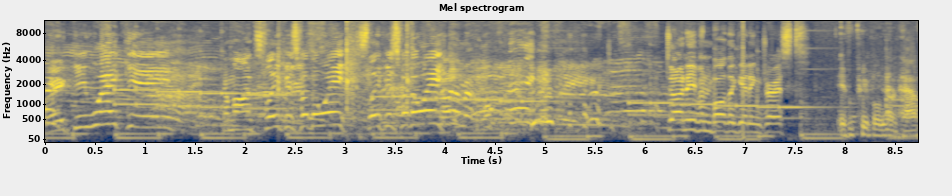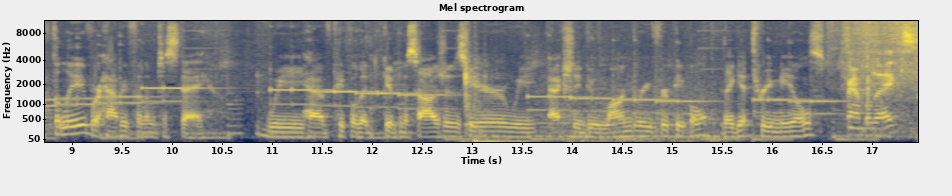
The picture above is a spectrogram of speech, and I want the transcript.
Wakey, wakey! Come on, sleep is for the weak! Sleep is for the weak! Don't even bother getting dressed. If people don't have to leave, we're happy for them to stay. We have people that give massages here. We actually do laundry for people. They get three meals. Scrambled eggs.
